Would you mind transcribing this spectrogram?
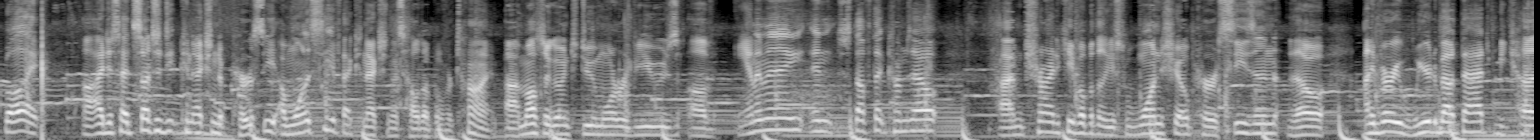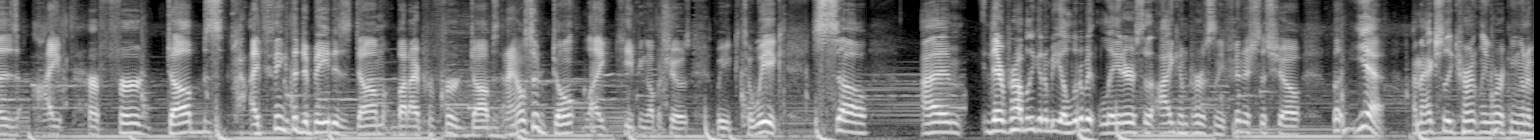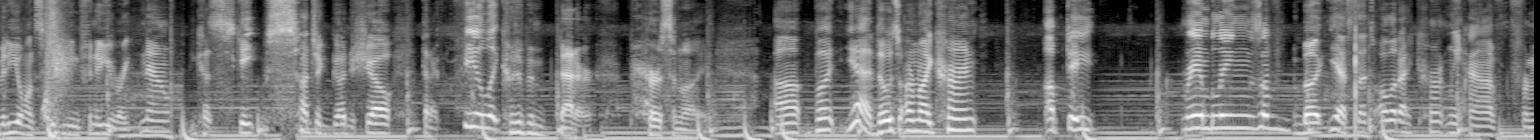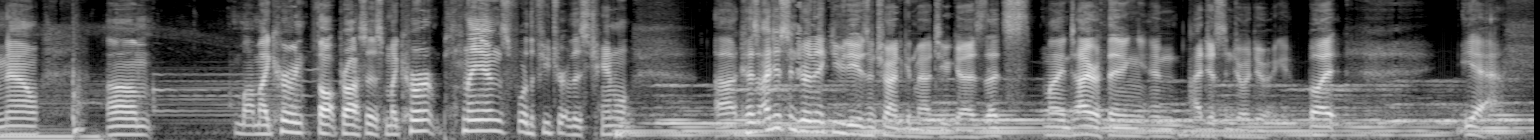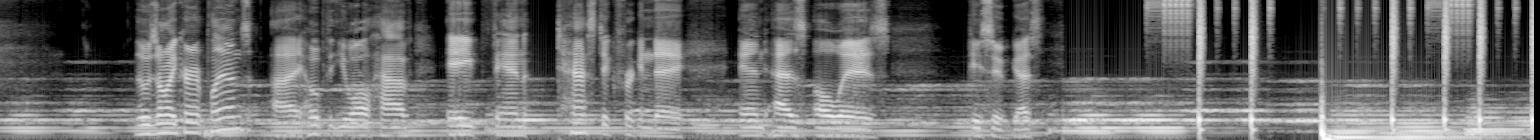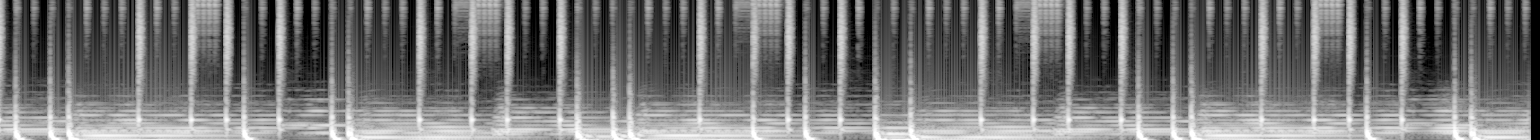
but uh, I just had such a deep connection to Percy, I want to see if that connection has held up over time. Uh, I'm also going to do more reviews of anime and stuff that comes out. I'm trying to keep up with at least one show per season, though I'm very weird about that because I prefer dubs. I think the debate is dumb, but I prefer dubs, and I also don't like keeping up with shows week to week. So I'm they're probably going to be a little bit later so that I can personally finish the show. But yeah, I'm actually currently working on a video on Skate Infinity right now because Skate was such a good show that I feel it could have been better, personally. Uh, but yeah, those are my current update ramblings of, but yes, that's all that I currently have for now. Um, my, my current thought process, my current plans for the future of this channel, because uh, I just enjoy making videos and trying to get them out to you guys. That's my entire thing, and I just enjoy doing it. But, yeah. Those are my current plans. I hope that you all have a fantastic freaking day. And as always, peace out, guys.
